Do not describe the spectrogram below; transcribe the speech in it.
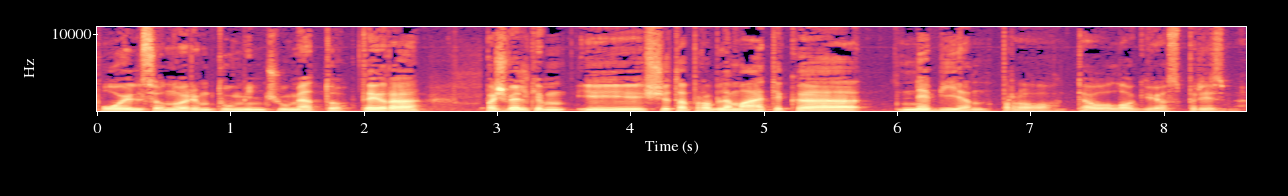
poilsio nuo rimtų minčių metu. Tai yra Pažvelkim į šitą problematiką ne vien pro teologijos prizmę.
